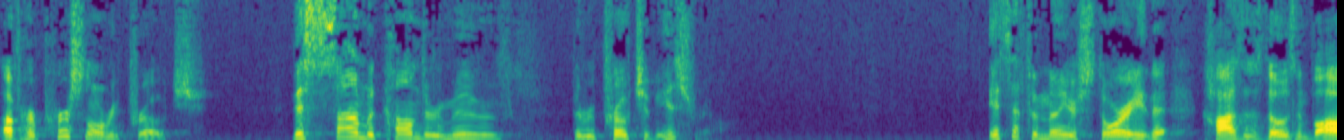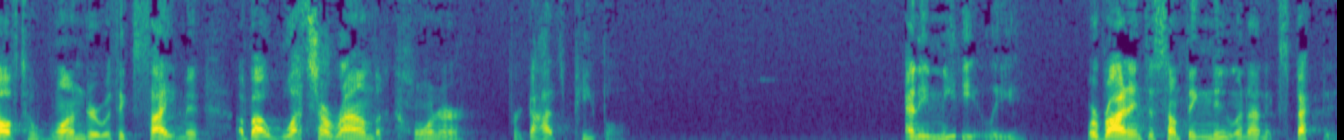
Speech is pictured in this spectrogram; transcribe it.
of her personal reproach. This son would come to remove the reproach of Israel. It's a familiar story that causes those involved to wonder with excitement about what's around the corner for God's people. And immediately, we're brought into something new and unexpected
